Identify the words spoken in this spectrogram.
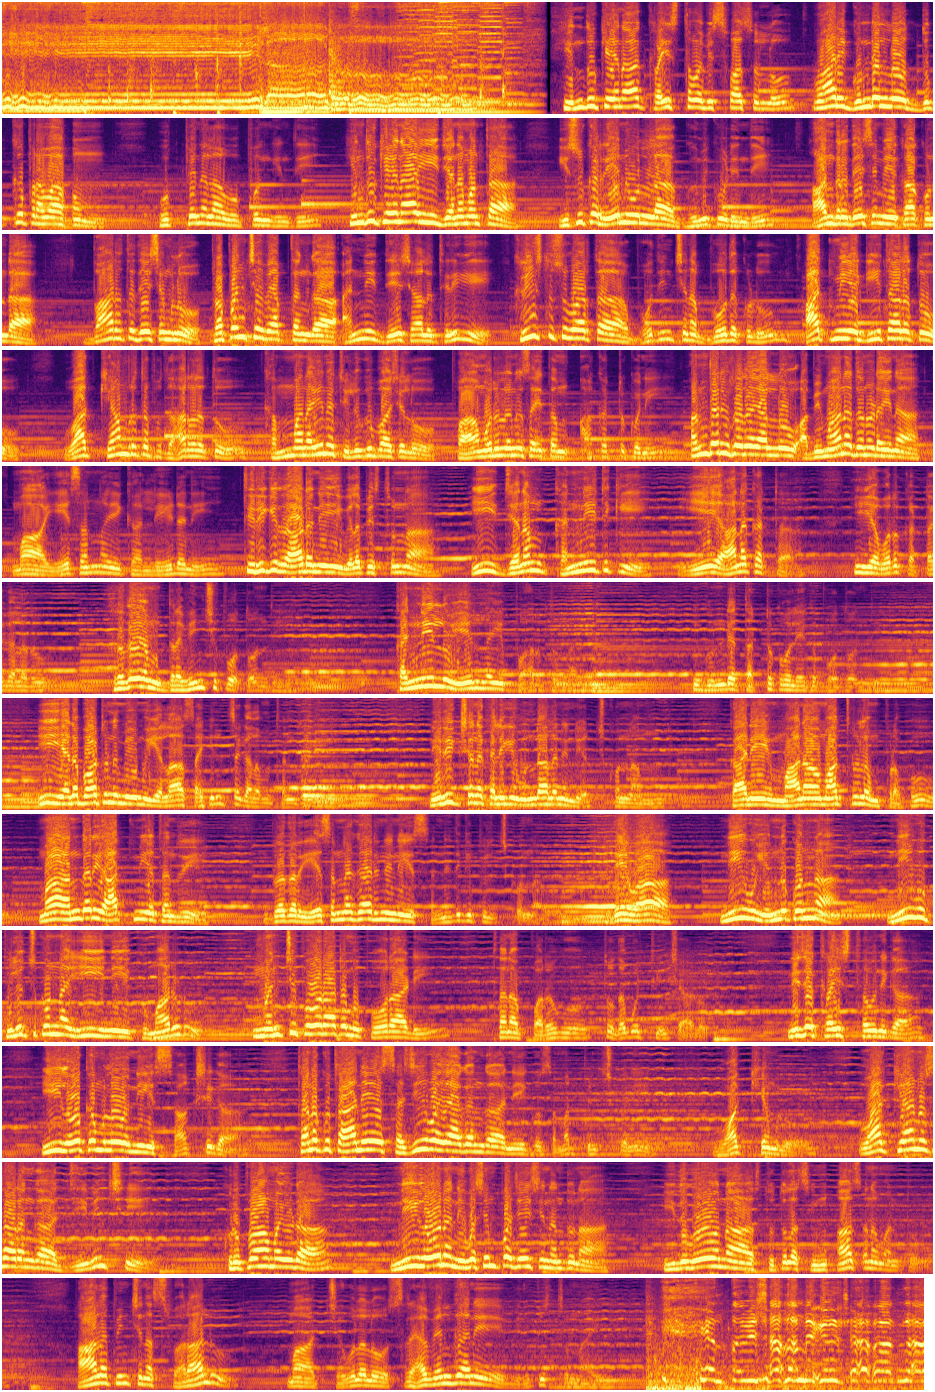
హిందుకేనా క్రైస్తవ విశ్వాసుల్లో వారి గుండెల్లో దుఃఖ ప్రవాహం ఉప్పెనలా ఉప్పొంగింది. హిందుకేనా ఈ జనమంతా ఇసుక రేణువుల్లా గుమికూడింది. ఆంధ్రదేశమే కాకుండా భారతదేశంలో ప్రపంచవ్యాప్తంగా అన్ని దేశాలు తిరిగి క్రీస్తు సువార్త బోధించిన బోధకుడు ఆత్మీయ గీతాలతో వాక్యామృతపు ధారలతో కమ్మనైన తెలుగు భాషలో పామరులను సైతం ఆకట్టుకొని అందరి హృదయాల్లో అభిమానధనుడైన మా ఏసన్న ఇక లేడని తిరిగి రాడని విలపిస్తున్న ఈ జనం కన్నీటికి ఏ ఆనకట్ట ఎవరు కట్టగలరు? హృదయం ద్రవించిపోతోంది. కన్నీళ్ళు ఏర్లై పారుతున్నాయి. గుండె తట్టుకోలేకపోతోంది. ఈ ఎడబాటును మేము ఎలా సహించగలము తండ్రి? నిరీక్షణ కలిగి ఉండాలని నేర్చుకున్నాము. కానీ మానవ మాతృలం ప్రభు మా అందరి ఆత్మీయ తండ్రి బ్రదర్ ఏసన్న గారిని నీ సన్నిధికి పిలుచుకున్నావు. దేవా నీవు ఎన్నుకొన్న నీవు పిలుచుకున్న ఈ నీ కుమారుడు మంచి పోరాటము పోరాడి తన పరుగు తుదముట్టించాడు. నిజ క్రైస్తవునిగా ఈ లోకంలో నీ సాక్షిగా తనకు తానే సజీవయాగంగా నీకు సమర్పించుకొని వాక్యములు వాక్యానుసారంగా జీవించి కృపామయుడా నీలోన నివసింపజేసినందున ఇదిగో నా స్థుతుల సింహాసనం అంటూ ఆలపించిన స్వరాలు మా చెవులలో శ్రావ్యంగానే వినిపిస్తున్నాయి. ఎంత విషాదం మిగిల్చావన్నా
